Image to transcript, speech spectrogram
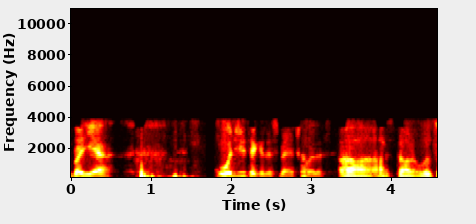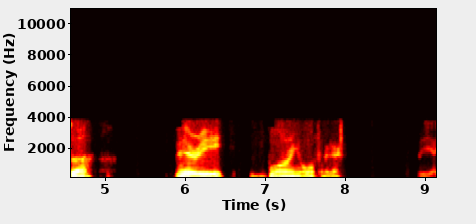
But yeah. What did you think of this match, Clinton? Uh, I thought it was a very boring opener. Yeah.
